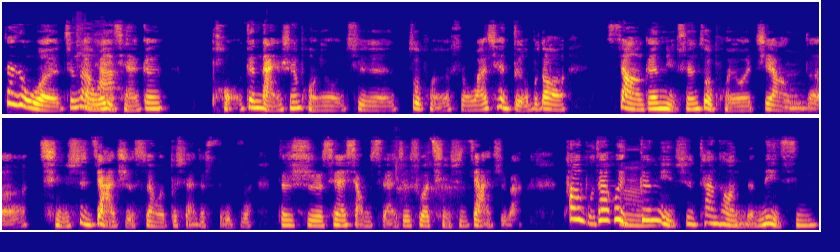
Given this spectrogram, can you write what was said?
但是我真的，我以前跟朋跟男生朋友去做朋友的时候，完全得不到。像跟女生做朋友这样的情绪价值，虽然我不喜欢这四个字，但是现在想不起来，就说情绪价值吧。他们不太会跟你去探讨你的内心，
